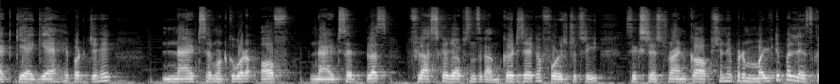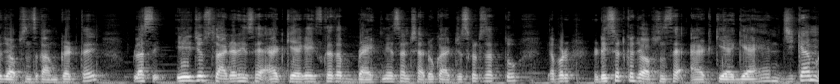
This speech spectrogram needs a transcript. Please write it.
ऐड किया गया है। पर जो है नाइट साइड मोड के ऊपर off night sight plus flash का जो ऑप्शन से काम कर जाएगा four two three six two nine का ऑप्शन है, पर मल्टीपल लेंस का जो ऑप्शन से काम करता है प्लस ये जो स्लाइडर है, इसे ऐड किया गया इसका ब्राइटनेस एंड शेडो का एडजस्ट कर सकते हो यहाँ पर रिसेट का जो ऑप्शन है ऐड किया गया है जीकैम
